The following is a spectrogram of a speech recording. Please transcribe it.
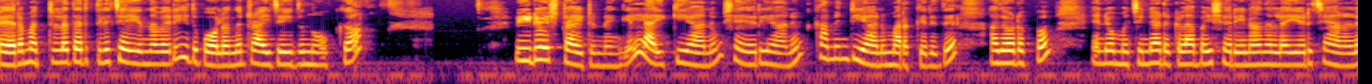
വേറെ മറ്റുള്ള തരത്തിൽ ചെയ്യുന്നവർ ഇതുപോലെ ഒന്ന് ട്രൈ ചെയ്ത് നോക്കുക. വീഡിയോ ഇഷ്ടമായിട്ടുണ്ടെങ്കിൽ ലൈക്ക് ചെയ്യാനും ഷെയർ ചെയ്യാനും കമന്റ് ചെയ്യാനും മറക്കരുത്. അതോടൊപ്പം എന്റെ ഉമ്മച്ചിന്റെ അടുക്കള ബൈ ഷെറീന എന്നുള്ള ഈ ഒരു ചാനൽ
